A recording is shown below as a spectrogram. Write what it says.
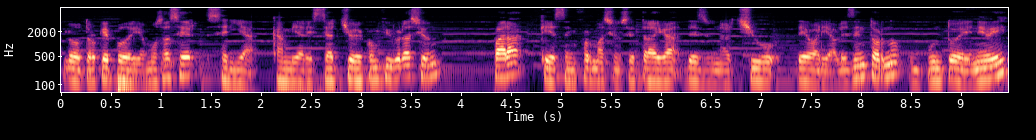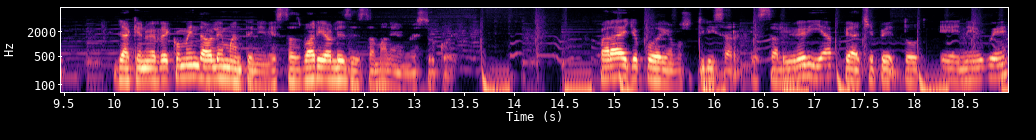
Lo otro que podríamos hacer sería cambiar este archivo de configuración para que esta información se traiga desde un archivo de variables de entorno, un punto .env, ya que no es recomendable mantener estas variables de esta manera en nuestro código. Para ello podríamos utilizar esta librería php.env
